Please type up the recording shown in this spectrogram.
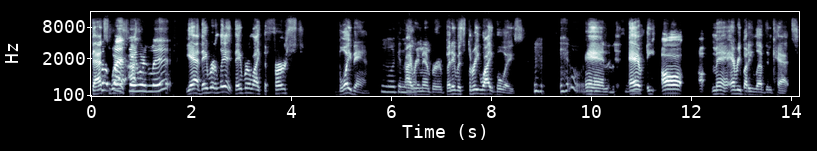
that's But where what, they I- were lit. Yeah, they were lit. They were like the first boy band I up. remember, but it was three white boys, Ew, and every all all- man, everybody loved them cats.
